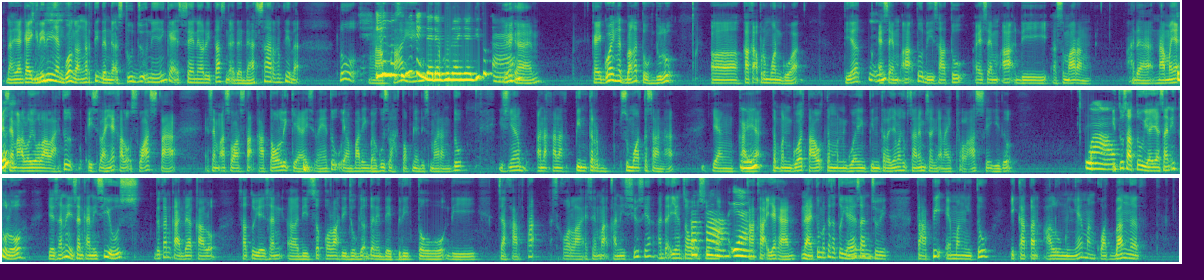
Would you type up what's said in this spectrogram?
Nah yang kayak gini nih yang gua nggak ngerti dan nggak setuju nih. Ini kayak senioritas nggak ada dasar ngerti nggak? Lu iya maksudnya kayak ngapain? gak ada gunanya gitu kan Iya kan? Kayak gue inget banget tuh dulu eh, kakak perempuan gua dia Mm-mm. SMA tuh di satu SMA di eh, Semarang. ada namanya Terus? SMA Loyola lah itu istilahnya kalau swasta SMA swasta Katolik ya istilahnya itu yang paling bagus lah topnya di Semarang itu isinya anak-anak pinter semua ke sana yang kayak hmm. temen gue tahu temen gue yang pinter aja masuk sana bisa naik kelas kayak gitu. Wow. Itu satu yayasan itu loh yayasannya yayasan Kanisius itu kan ada kalau satu yayasan uh, di sekolah di Jogja dan di Brito di Jakarta sekolah SMA Kanisius ya ada yang cowok kakak, semua. yeah. kakak ya kan? Nah itu mereka satu yayasan hmm. cuy. Tapi emang itu ikatan alumninya emang kuat banget.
